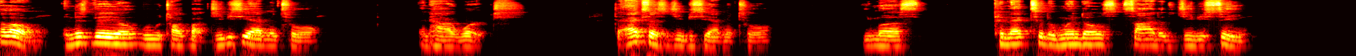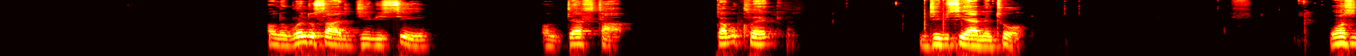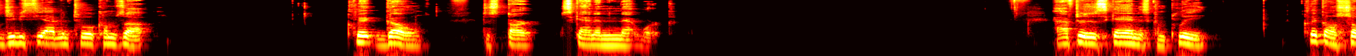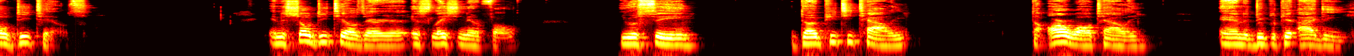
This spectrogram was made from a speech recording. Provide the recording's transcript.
Hello, in this video we will talk about GBC Admin Tool and how it works. To access GBC Admin Tool, you must connect to the Windows side of the GBC. On the Windows side of the GBC, on the desktop, double click GBC Admin Tool. Once the GBC Admin Tool comes up, click Go to start scanning the network. After the scan is complete, click on Show Details. In the Show Details area, Installation Info, you will see WPT tally, the RWAL tally, and the duplicate ID.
